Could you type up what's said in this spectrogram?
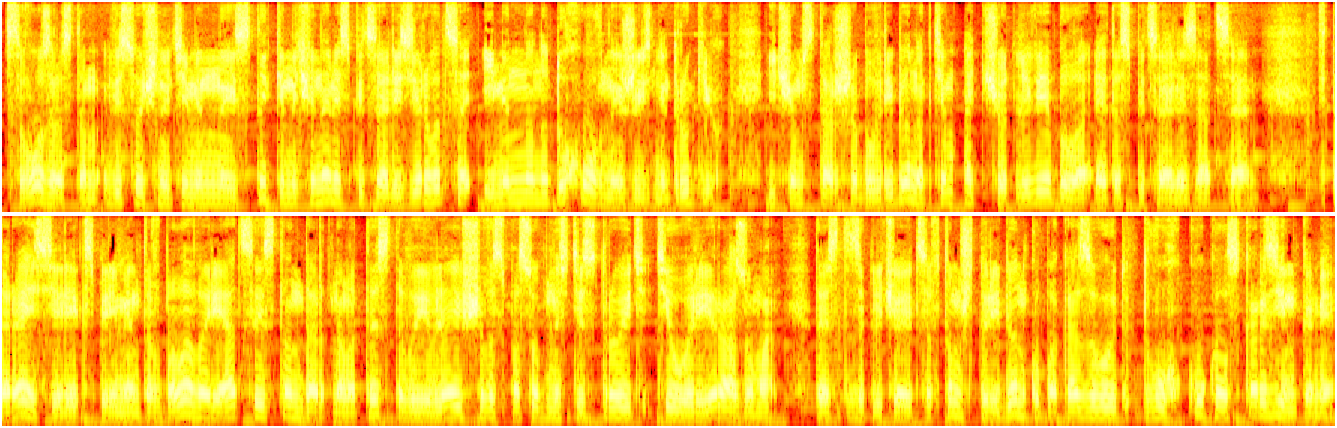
С возрастом височно-теменные стыки начинали специализироваться именно на духовной жизни других. И чем старше был ребенок, тем отчетливее была эта специализация. Вторая серия экспериментов была вариацией стандартного теста, выявляющего способность способности строить теории разума. Тест заключается в том, что ребенку показывают двух кукол с корзинками.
